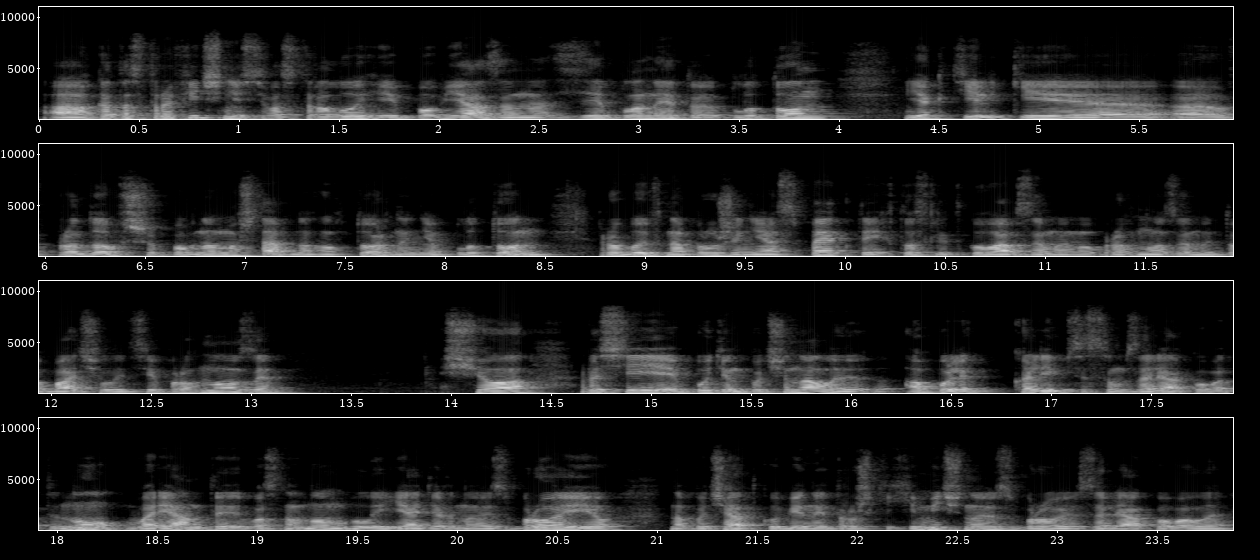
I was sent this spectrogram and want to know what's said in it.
Катастрофічність в астрології пов'язана з планетою Плутон. Як тільки е, впродовж повномасштабного вторгнення Плутон робив напружені аспекти, і хто слідкував за моїми прогнозами, то бачили ці прогнози. Що Росія і Путін починали апокаліпсисом залякувати. Ну, варіанти в основному були ядерною зброєю. На початку війни трошки хімічною зброєю залякували,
